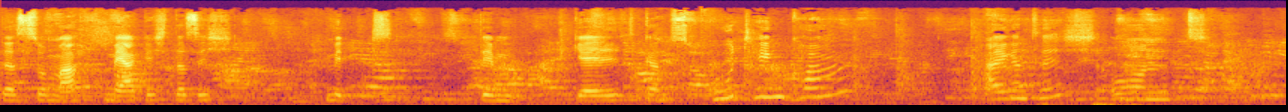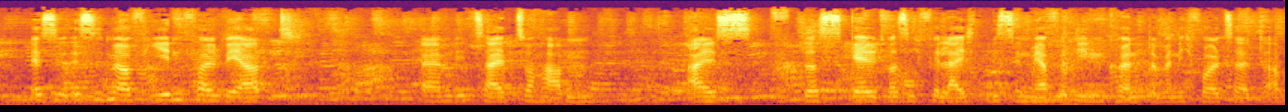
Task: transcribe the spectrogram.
das so mache, merke ich, dass ich mit dem Geld ganz gut hinkomme, eigentlich. Und es, es ist mir auf jeden Fall wert, ähm, die Zeit zu haben, als das Geld, was ich vielleicht ein bisschen mehr verdienen könnte, wenn ich Vollzeit. Das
